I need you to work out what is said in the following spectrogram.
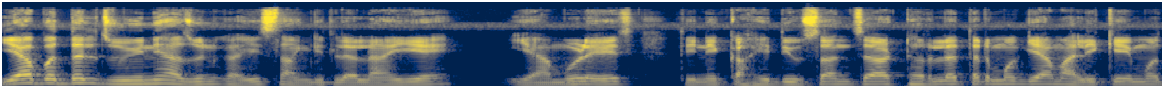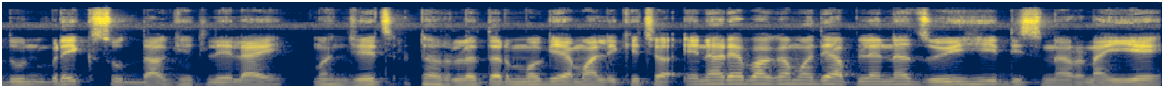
याबद्दल जुईने अजून काही सांगितलं नाहीये. यामुळेच तिने काही दिवसांचा ठरलं तर मग या मालिकेमधून ब्रेक सुद्धा घेतलेला आहे. म्हणजेच ठरलं तर मग या मालिकेच्या येणाऱ्या भागामध्ये आपल्याला जुई ही दिसणार नाहीये.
